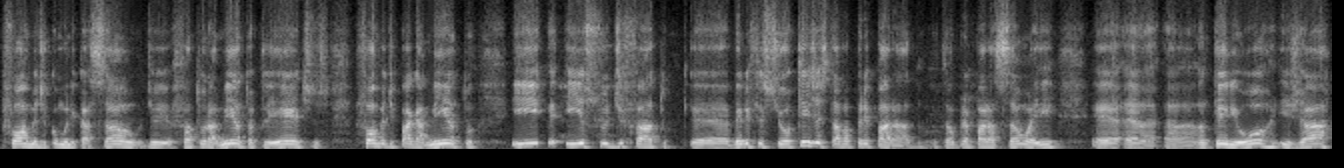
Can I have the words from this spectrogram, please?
forma de comunicação, de faturamento a clientes, forma de pagamento, e, e isso de fato é, beneficiou quem já estava preparado. Então, a preparação aí é, é anterior e já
